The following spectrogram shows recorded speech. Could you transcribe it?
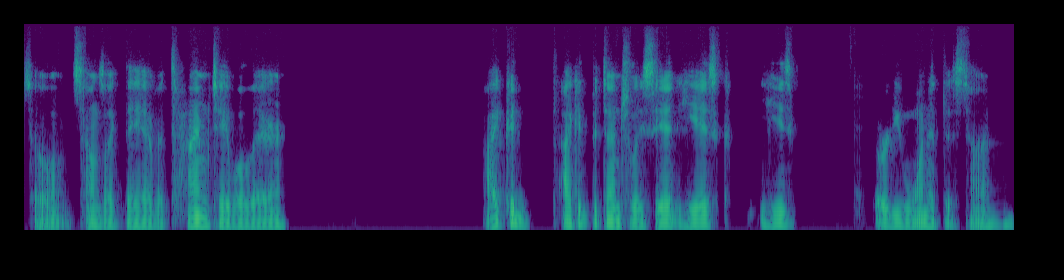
So it sounds like they have a timetable there. I could I could potentially see it. He is he is 31 at this time.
